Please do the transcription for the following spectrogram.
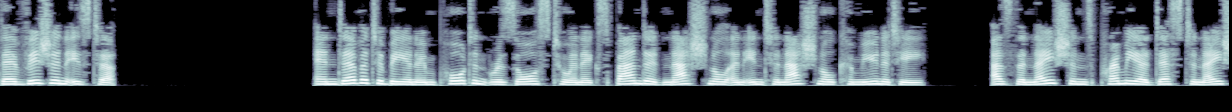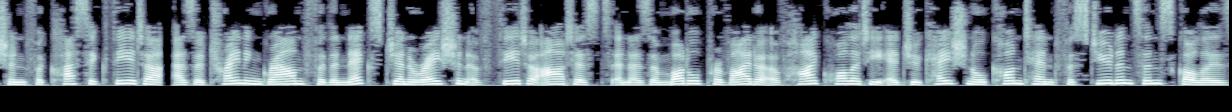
Their vision is to endeavor to be an important resource to an expanded national and international community, as the nation's premier destination for classic theatre, as a training ground for the next generation of theatre artists and as a model provider of high-quality educational content for students and scholars.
